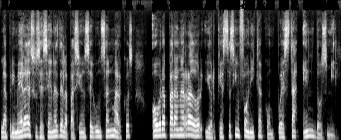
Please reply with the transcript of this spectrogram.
la primera de sus escenas de la Pasión según San Marcos, obra para narrador y orquesta sinfónica compuesta en 2000.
